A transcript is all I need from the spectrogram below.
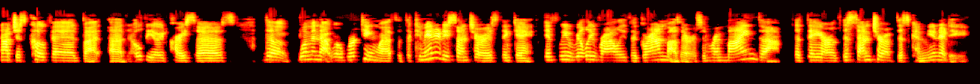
not just COVID, but an opioid crisis. The woman that we're working with at the community center is thinking if we really rally the grandmothers and remind them that they are the center of this community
